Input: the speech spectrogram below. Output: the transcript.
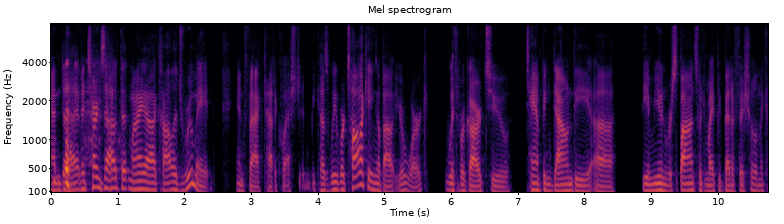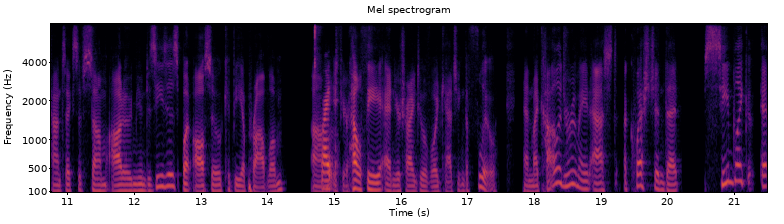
and uh, and it turns out that my uh, college roommate, in fact, had a question because we were talking about your work with regard to tamping down the uh, the immune response, which might be beneficial in the context of some autoimmune diseases, but also could be a problem um, Right. if you're healthy and you're trying to avoid catching the flu. And my college roommate asked a question that seemed like uh,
